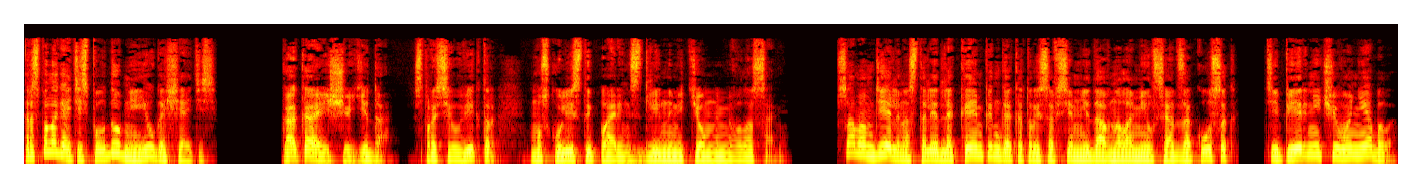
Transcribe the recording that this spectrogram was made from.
Располагайтесь поудобнее и угощайтесь». «Какая еще еда?» — спросил Виктор, мускулистый парень с длинными темными волосами. В самом деле, на столе для кемпинга, который совсем недавно ломился от закусок, теперь ничего не было,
